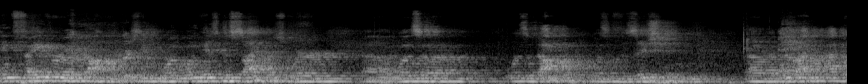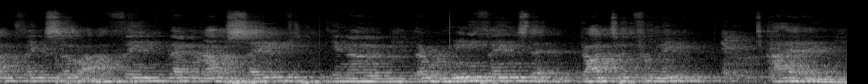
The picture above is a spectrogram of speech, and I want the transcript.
in favor of doctors, and one, one of his disciples were was a was a doctor, was a physician. Uh, but no, I, I, don't think so. I think that when I was saved, you know, there were many things that God took from me. I had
